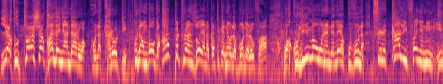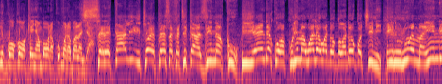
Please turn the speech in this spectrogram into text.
ya kutosha. Pale Nyandarua kuna karoti, kuna mboga. Hapa Trans Nzoia na katika eneo la bonde la Ufa wakulima wanaendelea kuvuna. Serikali ifanye nini ili kuokoa Wakenya ambao wanakumbwa na baa la njaa? Serikali itoe pesa katika hazina kuu, iende kwa wakulima wale wadogo wadogo chini, inunue mahindi,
